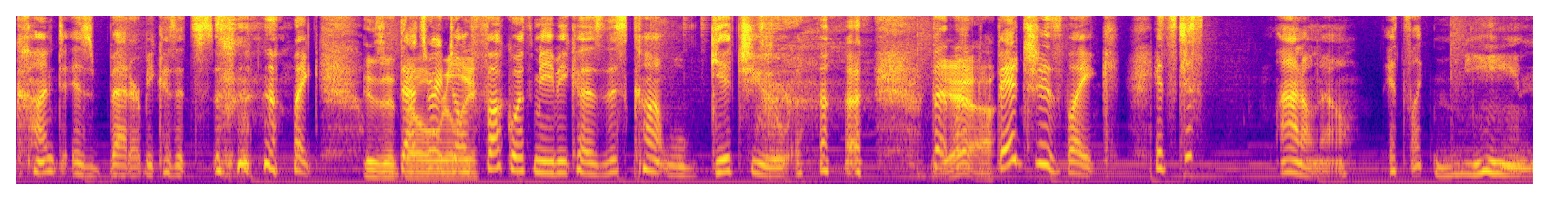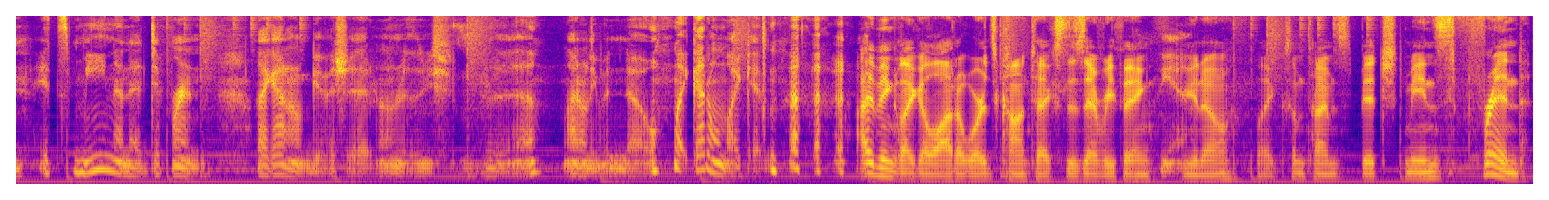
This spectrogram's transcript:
cunt is better because it's like Is it that's though? right. really? Don't fuck with me because this cunt will get you. but Yeah. like, bitch is like, it's just, I don't know. It's like mean. It's mean in a different, like, I don't give a shit. I don't really, I don't even know. Like, I don't like it. I think like a lot of words, context is everything. Yeah. You know, like sometimes bitch means friend.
